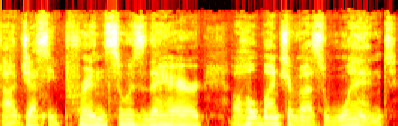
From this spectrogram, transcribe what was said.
uh Jesse Prince was there. A whole bunch of us went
